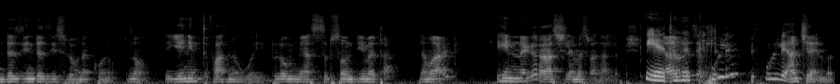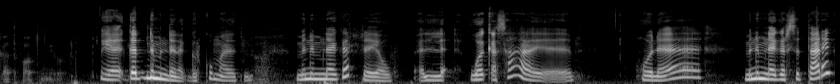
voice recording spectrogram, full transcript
እንደዚህ እንደዚህ ስለሆነ እኮ ነው ነው የኔም ጥፋት ነው ወይ ብሎ የሚያስብ ሰው እንዲመጣ ለማድረግ ይህን ነገር ራስሽ ላይ መስራት አለብሽ። ሁሌ ሁሌ አንቺ ላይ ነው በቃ ጥፋቱ የሚወርደው ቅድም እንደነገርኩ ማለት ነው ምንም ነገር ያው ወቀሳ ሆነ ምንም ነገር ስታደርግ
